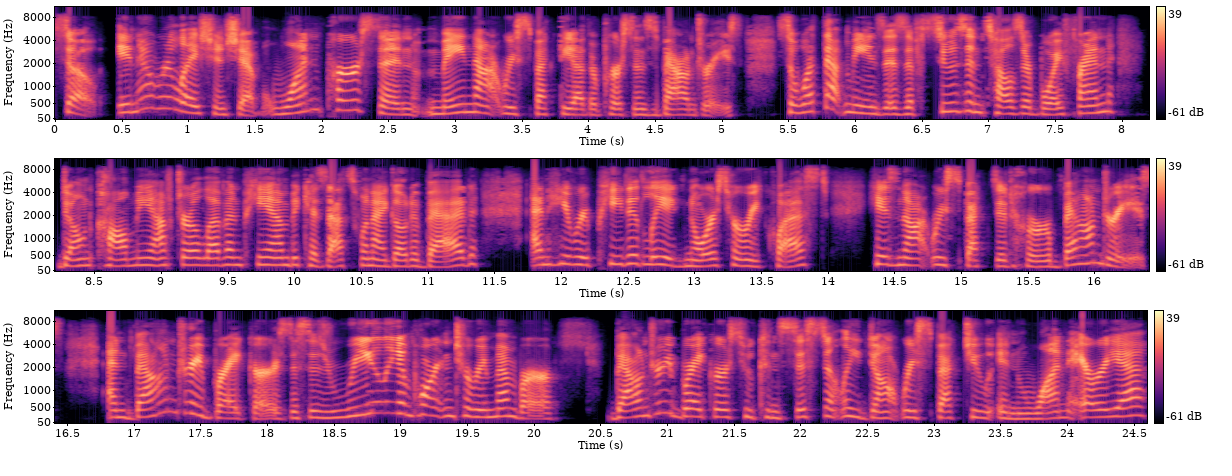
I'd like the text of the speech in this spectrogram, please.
so, in a relationship, one person may not respect the other person's boundaries. So, what that means is if Susan tells her boyfriend, don't call me after 11 p.m. because that's when I go to bed. And he repeatedly ignores her request. He has not respected her boundaries. And boundary breakers, this is really important to remember. Boundary breakers who consistently don't respect you in one area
